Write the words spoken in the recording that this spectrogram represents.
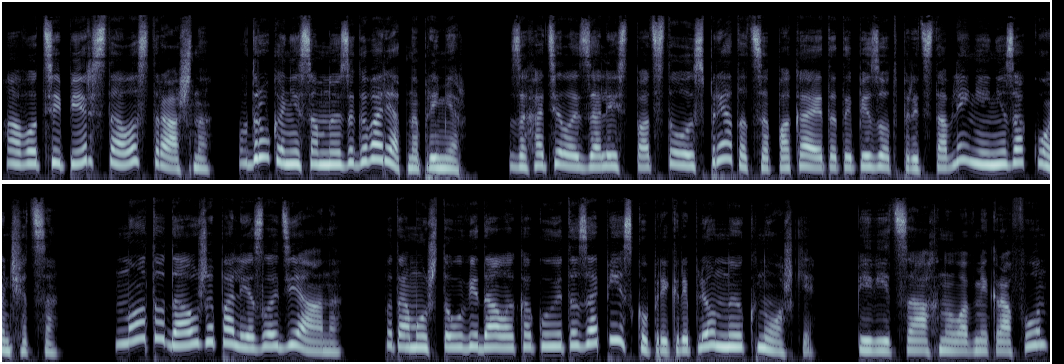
А вот теперь стало страшно. Вдруг они со мной заговорят, например. Захотелось залезть под стол и спрятаться, пока этот эпизод представления не закончится. Но туда уже полезла Диана, потому что увидала какую-то записку, прикрепленную к ножке. Певица ахнула в микрофон,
